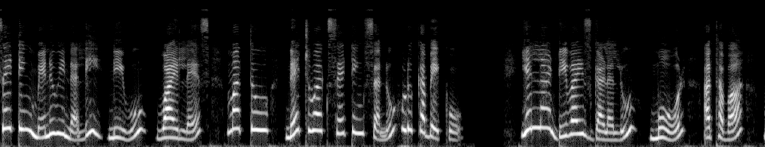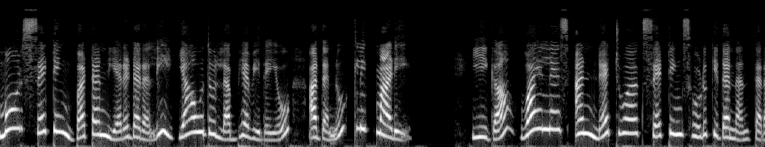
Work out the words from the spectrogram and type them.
ಸೆಟ್ಟಿಂಗ್ ಮೆನುವಿನಲ್ಲಿ ನೀವು ವೈರ್ಲೆಸ್ ಮತ್ತು ನೆಟ್ವರ್ಕ್ ಸೆಟ್ಟಿಂಗ್ಸ್ ಅನ್ನು ಹುಡುಕಬೇಕು. ಎಲ್ಲ ಡಿವೈಸ್ಗಳಲ್ಲೂ ಮೋರ್ ಅಥವಾ ಮೋರ್ ಸೆಟ್ಟಿಂಗ್ ಬಟನ್ ಎರಡರಲ್ಲಿ ಯಾವುದು ಲಭ್ಯವಿದೆಯೋ ಅದನ್ನು ಕ್ಲಿಕ್ ಮಾಡಿ. ಈಗ ವೈರ್ಲೆಸ್ ಅಂಡ್ ನೆಟ್ವರ್ಕ್ ಸೆಟ್ಟಿಂಗ್ಸ್ ಹುಡುಕಿದ ನಂತರ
